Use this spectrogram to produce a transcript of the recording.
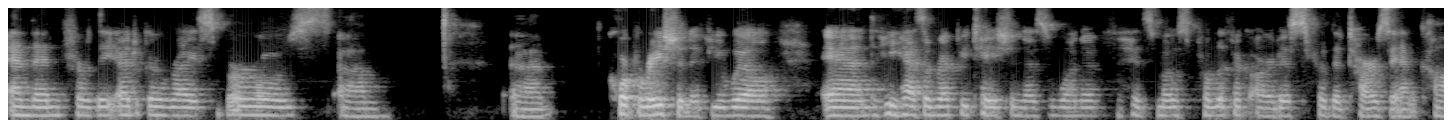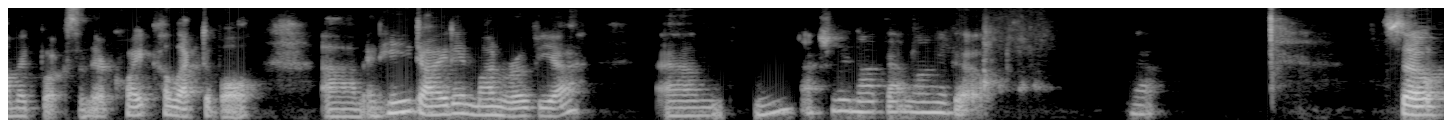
and then for the Edgar Rice Burroughs um, uh, corporation, if you will. And he has a reputation as one of his most prolific artists for the Tarzan comic books and they're quite collectible. Um, and he died in Monrovia, um, mm, actually not that long ago. Yeah. So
